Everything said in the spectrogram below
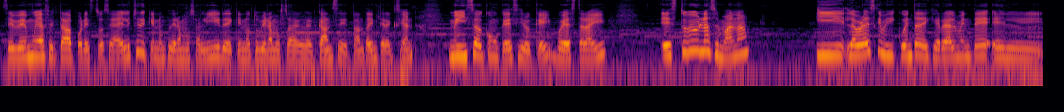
se ve muy afectada por esto, o sea, el hecho de que no pudiéramos salir, de que no tuviéramos al alcance de tanta interacción, me hizo como que decir, ok, voy a estar ahí Estuve una semana y la verdad es que me di cuenta de que realmente el,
